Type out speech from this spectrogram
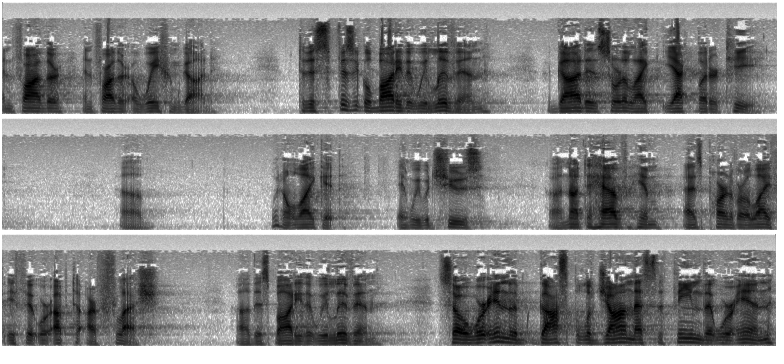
and farther and farther away from God to this physical body that we live in, God is sort of like yak butter tea. Uh, we don't like it, and we would choose uh, not to have Him as part of our life if it were up to our flesh, uh, this body that we live in. So we're in the Gospel of John. That's the theme that we're in.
